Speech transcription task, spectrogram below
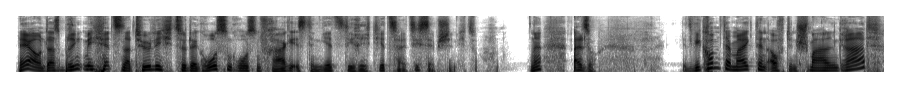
Naja, und das bringt mich jetzt natürlich zu der großen, großen Frage, ist denn jetzt die richtige Zeit, sich selbstständig zu machen? Ne? Also, wie kommt der Mike denn auf den schmalen Grad,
